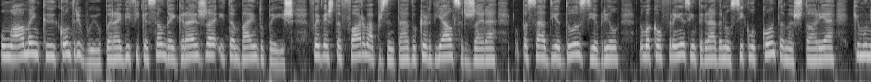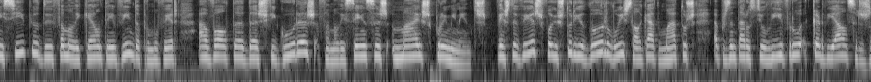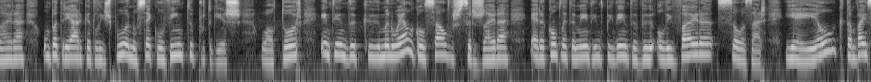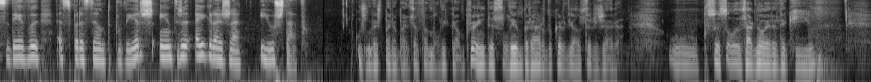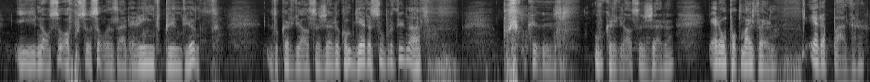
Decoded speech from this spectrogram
Um homem que contribuiu para a edificação da Igreja e também do país. Foi desta forma apresentado o Cardeal Sergeira no passado dia 12 de abril, numa conferência integrada num ciclo Conta-me a História que o município de Famalicão tem vindo a promover à volta das figuras famalicenses mais proeminentes. Desta vez foi o historiador Luís Salgado Matos apresentar o seu livro Cardeal Sergeira, um patriarca de Lisboa no século XX português. O autor entende que Manuel Gonçalves Sergeira era completamente independente de Oliveira Salazar e é ele que também se deve a separação de poderes entre a Igreja e o Estado. Os meus parabéns a Famalicão por ainda se lembrar do Cardeal Sergeira o professor Salazar não era daqui e não só o professor Salazar era independente do cardeal Sagera, como lhe era subordinado. Porque o cardeal Sagera era um pouco mais velho, era padre,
